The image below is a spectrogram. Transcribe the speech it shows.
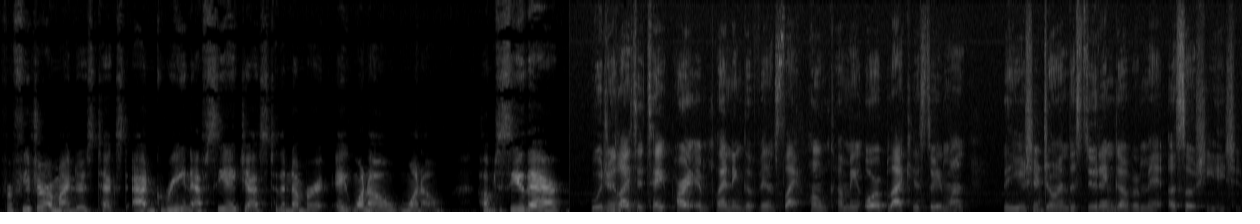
For future reminders, text at GreenFCHS to the number 81010. Hope to see you there. Would you like to take part in planning events like Homecoming or Black History Month? Then you should join the Student Government Association.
